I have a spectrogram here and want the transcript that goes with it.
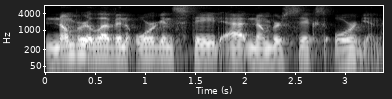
number 11 Oregon State at number 6 Oregon.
